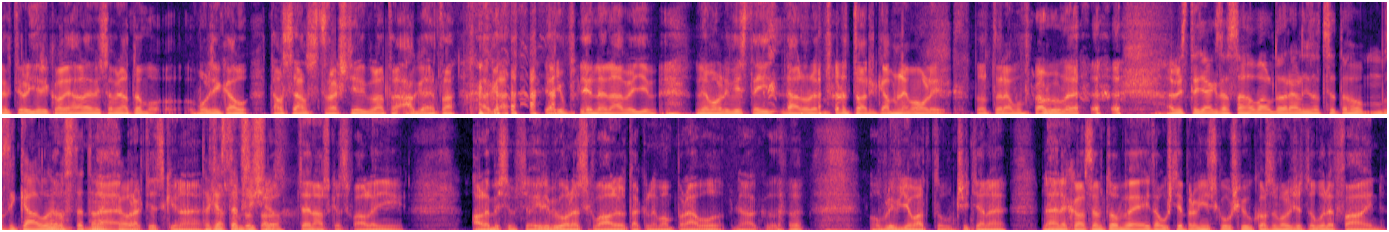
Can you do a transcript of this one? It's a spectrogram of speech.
někteří říkali, hele, my jsme na tom muzikálu, tam se nám strašně líbila ta Agata. Agata já ji úplně nenávidím. Nemohli byste jí dát do repertoáru? Říkám, nemohli. To teda opravdu ne. A vy jste nějak zasahoval do realizace toho muzikálu, nebo jste to ne, nechal? Prakticky ne. Takže Já jste jsem dostal přišel- scénář ke schválení, ale myslím si, že i kdyby ho neschválil, tak nemám právo nějak ovlivňovat, to určitě ne. Ne, nechal jsem to být a už ty první zkoušky ukazovaly, že to bude fajn.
